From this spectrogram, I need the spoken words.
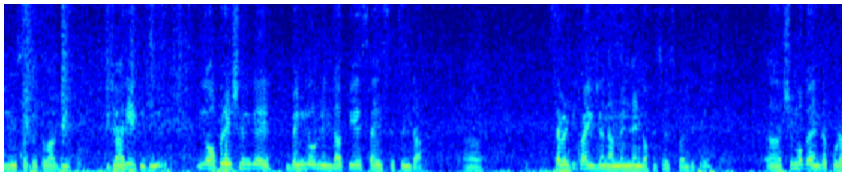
ಇನ್ನೂ ಸತತವಾಗಿ ಜಾರಿ ಇಟ್ಟಿದ್ದೀವಿ. ಈ ಆಪರೇಷನ್ಗೆ ಬೆಂಗಳೂರಿನಿಂದ ಕೆ ಎಸ್ ಐ ಎಸ್ ಎಫಿಂದ ಸೆವೆಂಟಿ ಫೈವ್ ಜನ ಮೆನ್ ಆ್ಯಂಡ್ ಆಫೀಸರ್ಸ್ ಬಂದಿದ್ದರು ಶಿವಮೊಗ್ಗದಿಂದ ಕೂಡ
